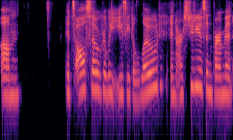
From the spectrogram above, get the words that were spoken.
Um, it's also really easy to load in RStudio's environment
